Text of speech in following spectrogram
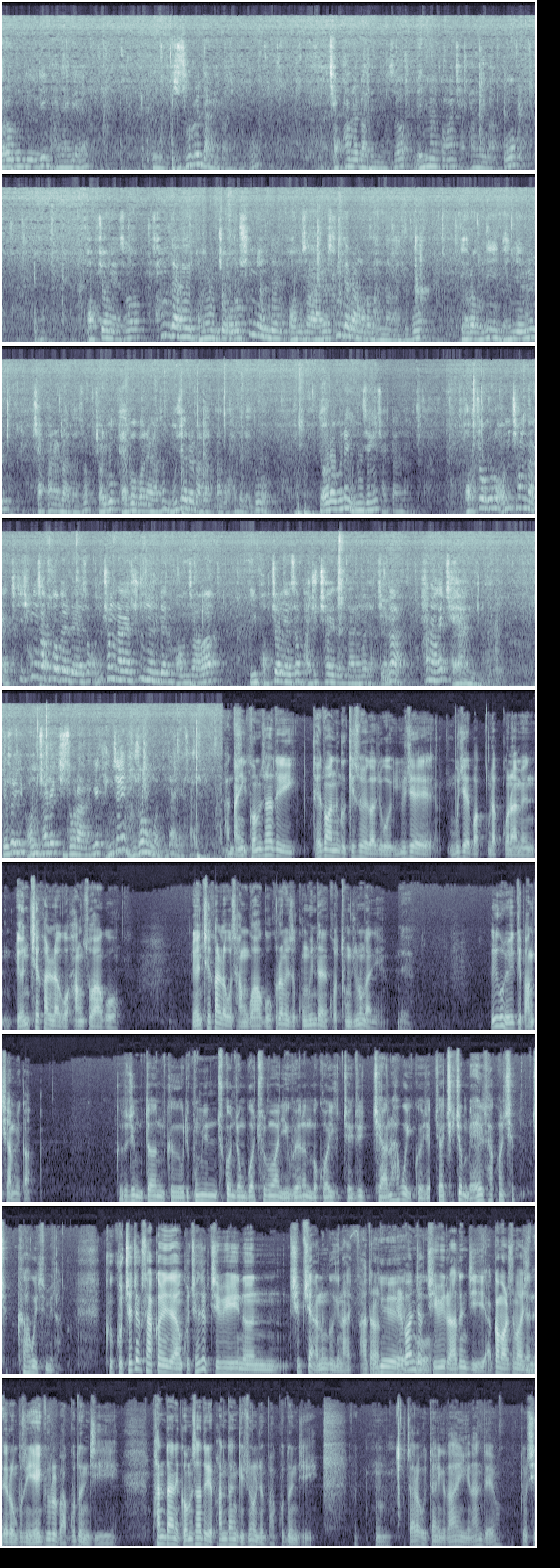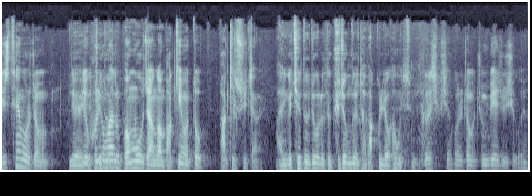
여러분들이 만약에 그 기소를 당해가지고 재판을 받으면서 몇 년 동안 재판을 받고 어, 법정에서 상당히 법률적으로 숙련된 검사를 상대방으로 만나가지고 여러분이 몇 년을 재판을 받아서 결국 대법원에 가서 무죄를 받았다고 하더라도 여러분의 인생이 절단납니다. 법적으로 엄청나게 특히 형사법에 대해서 엄청나게 숙련된 검사와 이 법정에서 마주쳐야 된다는 것 자체가 하나의 재앙입니다. 그래서 이 검찰의 기소라는 게 굉장히 무서운 겁니다. 이게 사실. 아니 검사들이 대도 않는 거 기소해가지고 유죄 무죄 받고 나면 면책하려고 항소하고 면책하려고 상고하고 그러면서 국민들한테 고통 주는 거 아니에요? 네. 이걸 왜 이렇게 방치합니까? 그래도 지금 일단 그 우리 국민주권정부가 출범한 이후에는 뭐 거의 저희들이 제안을 하고 있고요. 제가 직접 매일 사건을 체- 체크하고 있습니다. 그 구체적 사건에 대한 구체적 지휘는 쉽지 않은 거긴 하- 하더라도 일반적 뭐- 지휘를 하든지 아까 말씀하신 네네. 대로 무슨 예규를 바꾸든지 판단의 검사들의 판단 기준을 좀 바꾸든지 음, 잘하고 있다는 게 다행이긴 한데요. 또 시스템으로 좀 이제 훌륭한 법무부 장관 바뀌면 또 바뀔 수 있잖아요. 아니 그 제도적으로 해서 규정들을 다 바꾸려고 하고 있습니다. 그러십시오. 그걸 좀 준비해 주시고요.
